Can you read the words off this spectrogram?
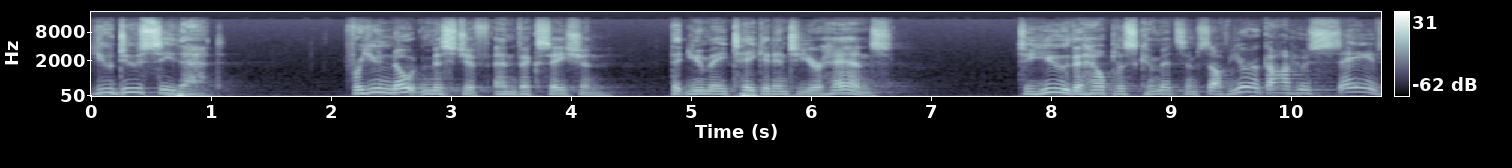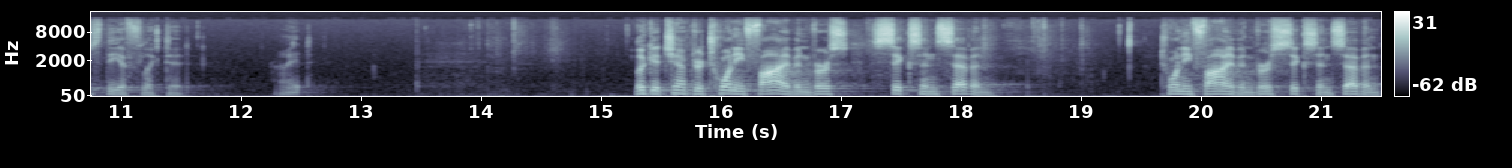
You do see that. For you note mischief and vexation, that you may take it into your hands. To you, the helpless commits himself. You're a God who saves the afflicted, right? Look at chapter 25 and verse 6 and 7. 25 and verse 6 and 7.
